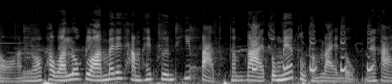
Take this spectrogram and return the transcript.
ร้อนเนาะภาวะโลกร้อนไม่ได้ทำให้พื้นที่ป่าถูกทำลาย ตรงเนี้ยถูกทำลายลงนะคะ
